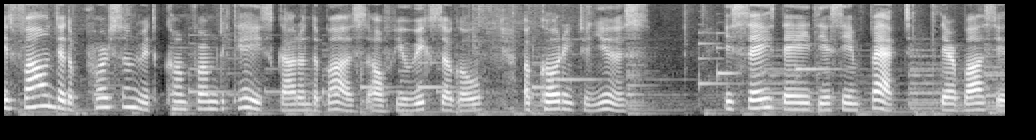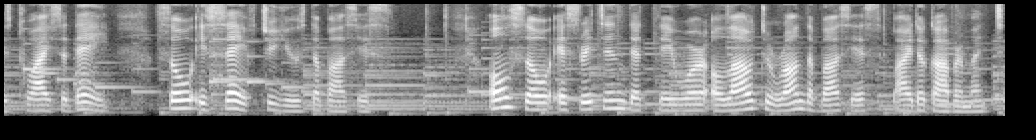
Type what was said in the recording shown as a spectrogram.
It found that a person with confirmed case got on the bus a few weeks ago, according to news. It says they disinfect their buses twice a day, so it's safe to use the buses. Also, it's written that they were allowed to run the buses by the government.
